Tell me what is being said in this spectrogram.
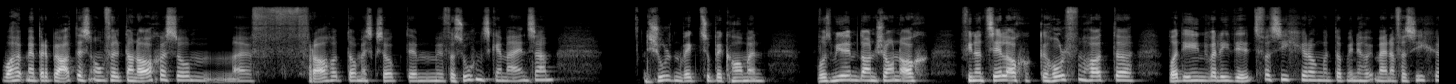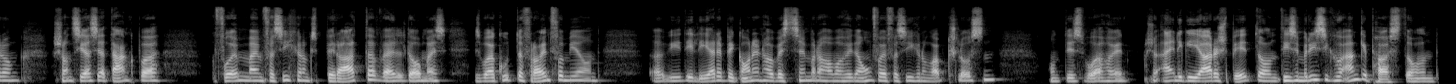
war halt mein privates Umfeld dann auch so. Meine Frau hat damals gesagt, wir versuchen es gemeinsam, die Schulden wegzubekommen. Was mir eben dann schon auch finanziell auch geholfen hat, äh, war die Invaliditätsversicherung. Und da bin ich halt meiner Versicherung schon sehr, sehr dankbar. Vor allem meinem Versicherungsberater, weil damals, es war ein guter Freund von mir und äh, wie ich die Lehre begonnen habe als Zimmerer, haben wir halt eine Unfallversicherung abgeschlossen. Und das war halt schon einige Jahre später und diesem Risiko angepasst. Und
